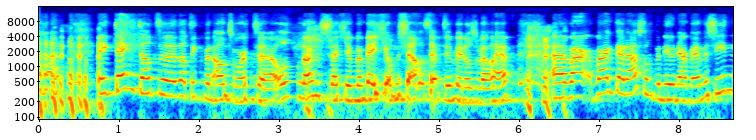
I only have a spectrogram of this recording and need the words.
ik denk dat, uh, dat ik mijn antwoord, uh, ondanks dat je me een beetje omzeild hebt, inmiddels wel heb. Uh, waar, waar ik daarnaast nog benieuwd naar ben. We zien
